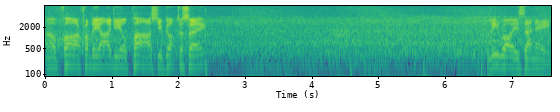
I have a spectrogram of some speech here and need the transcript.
Oh, far from the ideal pass, you've got to say. Leroy Sané.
